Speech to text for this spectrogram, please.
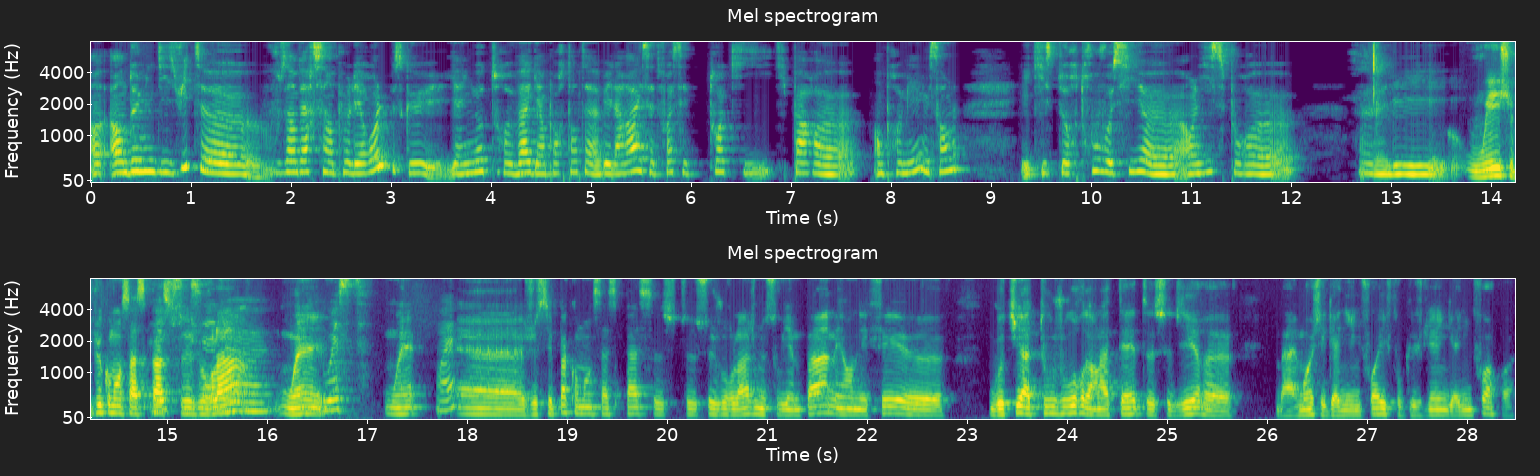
En 2018, euh, vous inversez un peu les rôles parce qu'il y a une autre vague importante à Bellara et cette fois c'est toi qui, qui pars euh, en premier, il me semble, et qui se retrouve aussi euh, en lice pour les. Oui, je sais plus comment ça se passe ce jour-là. ouais. L'Ouest. Ouais. ouais. je sais pas comment ça se passe ce, jour-là, je me souviens pas, mais en effet, Gauthier a toujours dans la tête se dire. bah, moi j'ai gagné une fois, il faut que Julien gagne une fois. Quoi.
